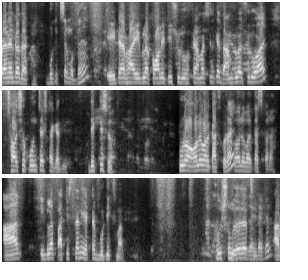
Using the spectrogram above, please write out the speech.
প্যানেলটা দেখো। বুটিক্স এর মধ্যে হ্যাঁ? এইটা ভাই এগুলা কোয়ালিটি শুরু ফেমাস সিল্কের দামগুলো শুরু হয় ছয়শো পঞ্চাশ টাকা দিয়ে। দেখতেছো? পুরো অল ওভার কাজ করা অল ওভার কাজ করা। আর এগুলা পাকিস্তানি একটা বুটিক্স মাল। খুব সুন্দর দেখেন। আর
